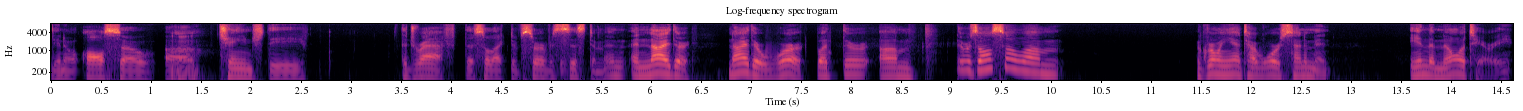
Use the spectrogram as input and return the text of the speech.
you know also uh, Mhm. change the the draft, the selective service system, and and neither neither worked. But there um, there was also um, a growing anti-war sentiment in the military,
